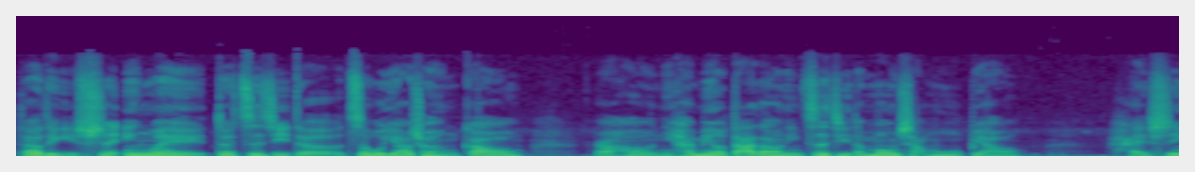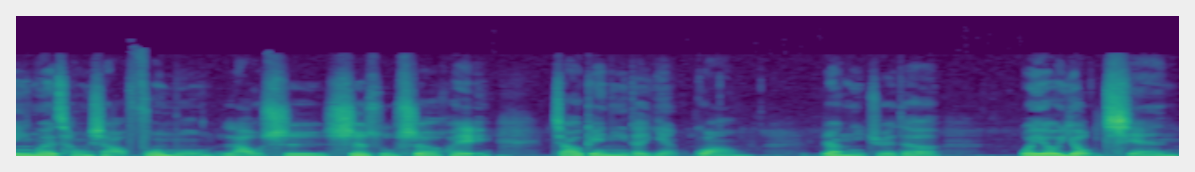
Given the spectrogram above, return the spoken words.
到底是因为对自己的自我要求很高，然后你还没有达到你自己的梦想目标，还是因为从小父母、老师、世俗社会。教给你的眼光，让你觉得唯有有钱、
